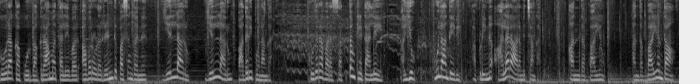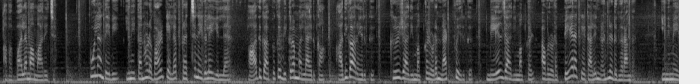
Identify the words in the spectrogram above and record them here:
கோராகாபூர்வா கிராம தலைவர் அவரோட ரெண்டு பசங்கன்னு எல்லாரும் எல்லாரும் பதறி போனாங்க. குதிரை வர சத்தம் கேட்டாலே ஐயோ பூலாந்தேவி அப்படின்னு அலற ஆரம்பிச்சாங்க. அந்த பயம் அந்த பயம்தான் அவ பலமா மாறிச்சு. பூலாந்தேவி இனி தன்னோட வாழ்க்கையில பிரச்சனைகளே இல்ல. பாதுகாப்புக்கு விக்ரம் மல்லா இருக்கான். அதிகாரம் இருக்கு. கீழ்ஜாதி மக்களோட நட்பு இருக்கு. மேல் ஜாதி மக்கள் அவளோட பேரை கேட்டாலே நடுநடுங்கிறாங்க. இனிமே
